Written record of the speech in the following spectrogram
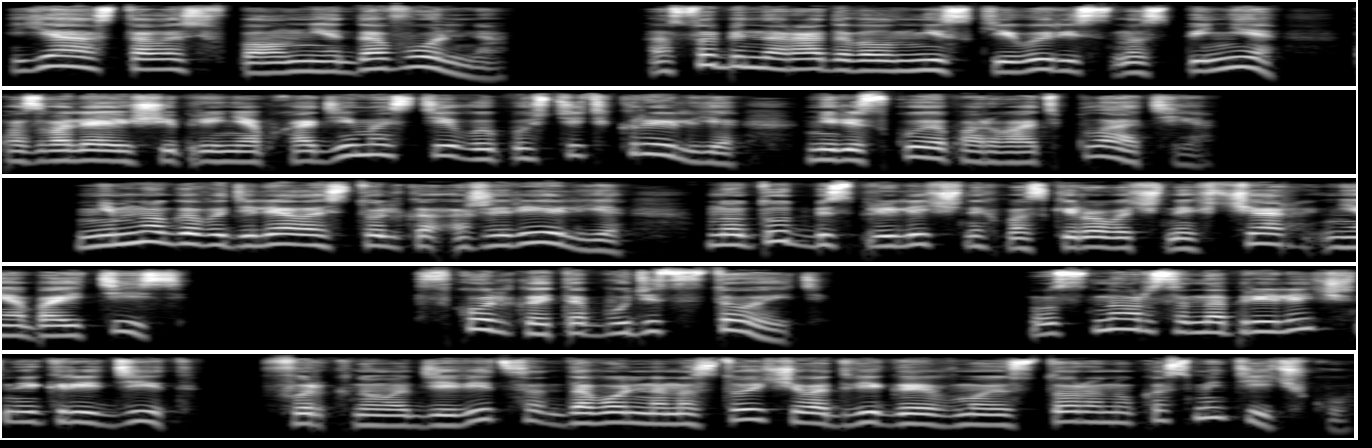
Я осталась вполне довольна. Особенно радовал низкий вырез на спине, позволяющий при необходимости выпустить крылья, не рискуя порвать платье. Немного выделялось только ожерелье, но тут без приличных маскировочных чар не обойтись. Сколько это будет стоить? У Снорса на приличный кредит, фыркнула девица, довольно настойчиво двигая в мою сторону косметичку.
